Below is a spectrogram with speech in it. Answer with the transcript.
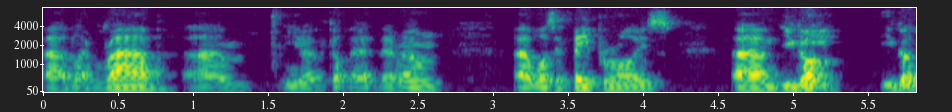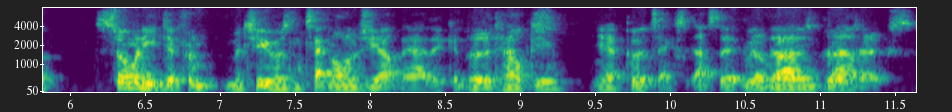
uh, like Rab. Um, you know, they've got their their own. Uh, was it Vaporize? Um, you got Mm. you got so many different materials and technology out there that can, that help you. Yeah, Pertex. That's it. With Rab's um. Gore-Tex.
